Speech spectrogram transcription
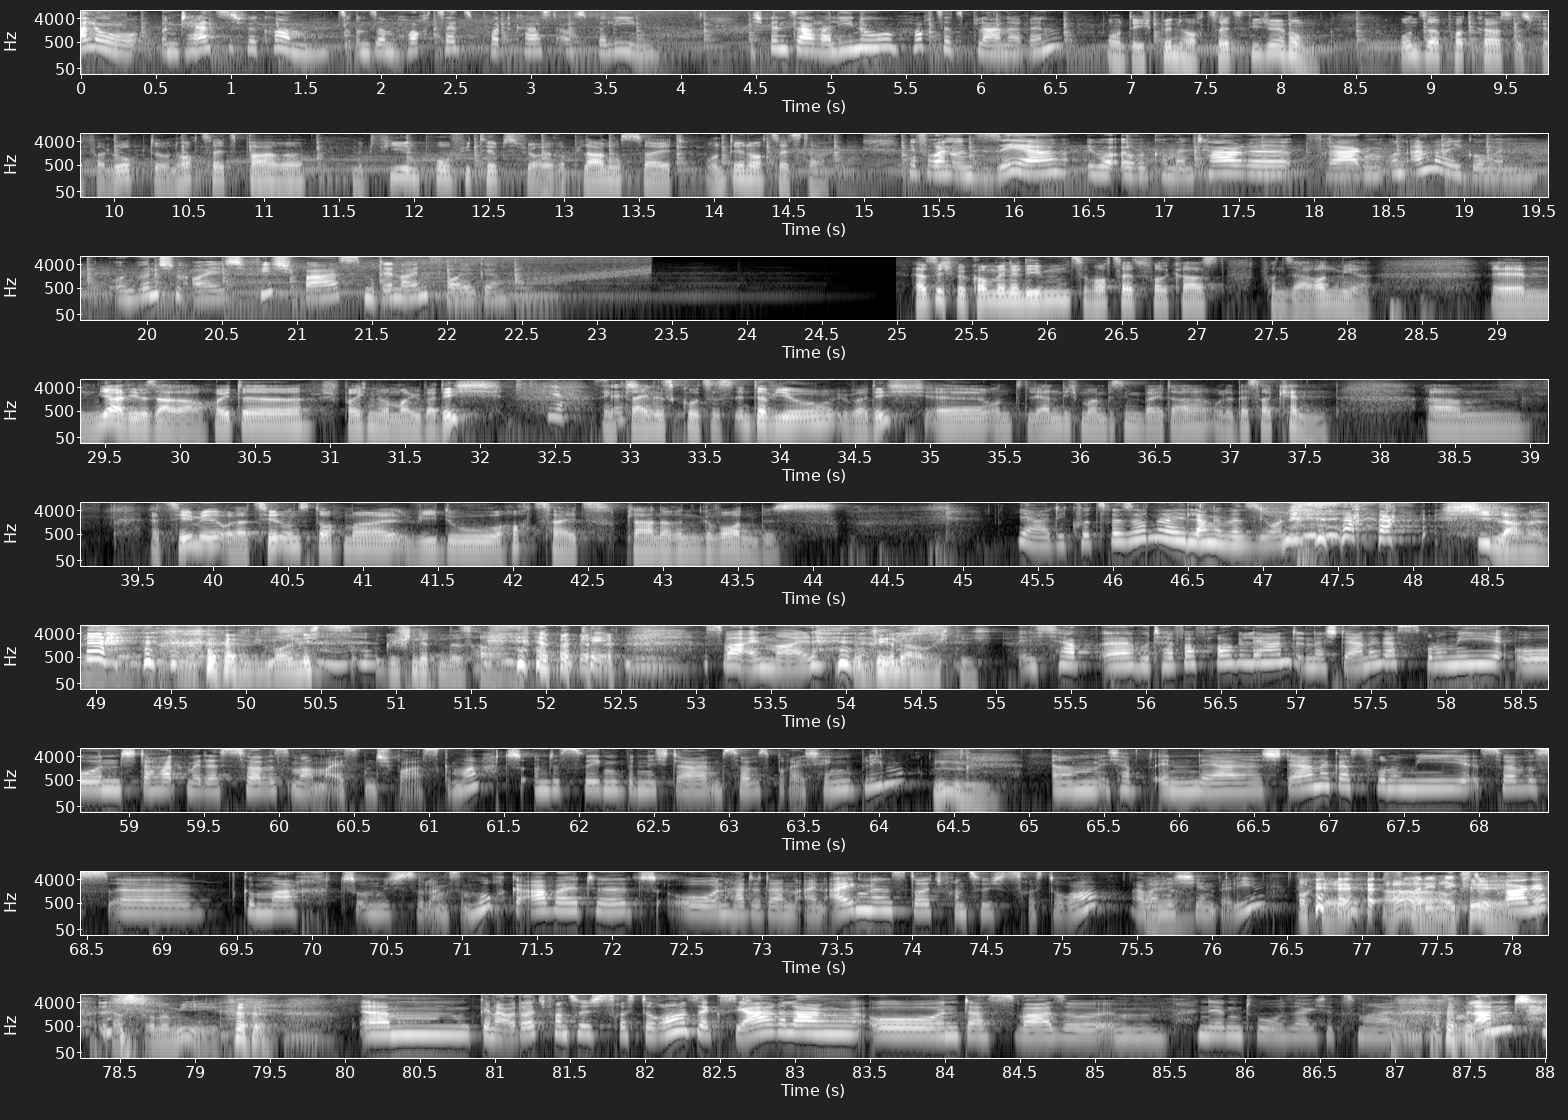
Hallo und herzlich willkommen zu unserem Hochzeitspodcast aus Berlin. Ich bin Sarah Lino, Hochzeitsplanerin. Und ich bin Hochzeits-DJ Hung. Unser Podcast ist für Verlobte und Hochzeitspaare mit vielen Profi-Tipps für eure Planungszeit und den Hochzeitstag. Wir freuen uns sehr über eure Kommentare, Fragen und Anregungen und wünschen euch viel Spaß mit der neuen Folge. Herzlich willkommen, meine Lieben, zum Hochzeitspodcast von Sarah und mir. Ähm, ja, liebe Sarah, heute sprechen wir mal über dich. Ja, Ein kleines, schön. kurzes Interview über dich äh, und lernen dich mal ein bisschen weiter oder besser kennen. Ähm, erzähl mir oder erzähl uns doch mal, wie du Hochzeitsplanerin geworden bist. Ja, die Kurzversion oder die lange Version? die lange Version. Wir wollen nichts Geschnittenes haben. okay, es war einmal. genau, richtig. Ich habe äh, Hotelfachfrau gelernt in der Sternegastronomie und da hat mir der Service immer am meisten Spaß gemacht und deswegen bin ich da im Servicebereich hängen geblieben. Mm. Ähm, ich habe in der Sternegastronomie Service äh, gemacht und mich so langsam hochgearbeitet und hatte dann ein eigenes deutsch-französisches Restaurant, aber ah, ja. nicht hier in Berlin. Okay. das ah, war die nächste okay. Frage. Gastronomie. ähm, genau, deutsch-französisches Restaurant, sechs Jahre lang und das war so im, nirgendwo, sage ich jetzt mal, auf dem Land.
